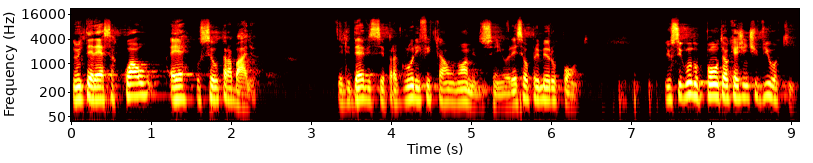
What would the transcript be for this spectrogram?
Não interessa qual é o seu trabalho. Ele deve ser para glorificar o nome do Senhor. Esse é o primeiro ponto. E o segundo ponto é o que a gente viu aqui.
